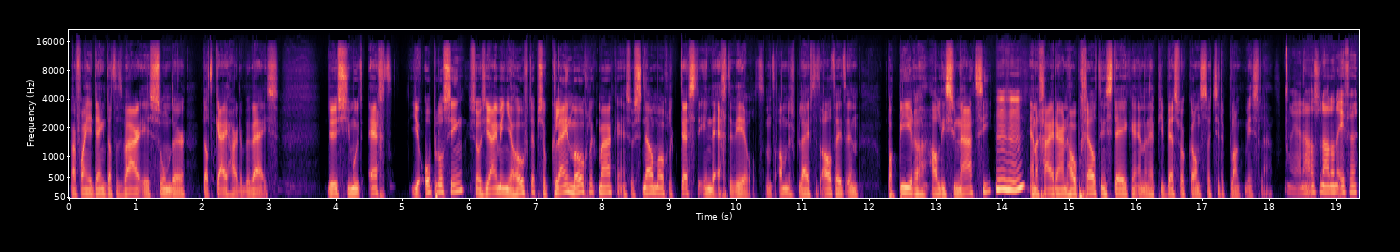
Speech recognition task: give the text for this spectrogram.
waarvan je denkt dat het waar is zonder dat keiharde bewijs. Dus je moet echt je oplossing, zoals jij hem in je hoofd hebt, zo klein mogelijk maken en zo snel mogelijk testen in de echte wereld. Want anders blijft het altijd een papieren hallucinatie. Mm -hmm. En dan ga je daar een hoop geld in steken en dan heb je best wel kans dat je de plank mislaat. Nou ja, nou als we nou dan even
